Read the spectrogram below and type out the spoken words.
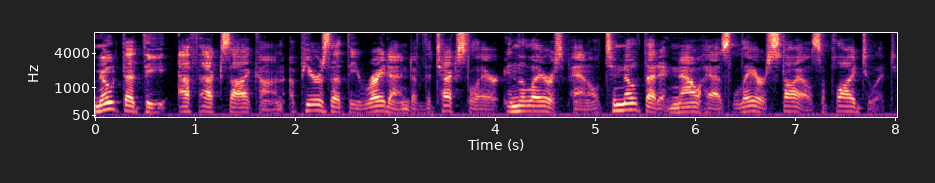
Note that the FX icon appears at the right end of the text layer in the Layers panel to note that it now has layer styles applied to it.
